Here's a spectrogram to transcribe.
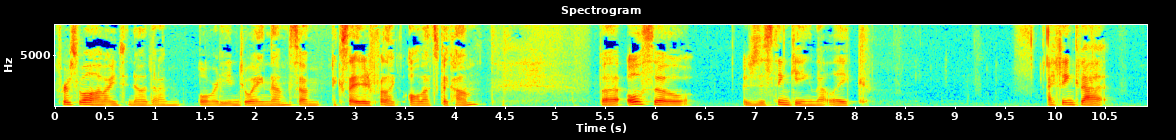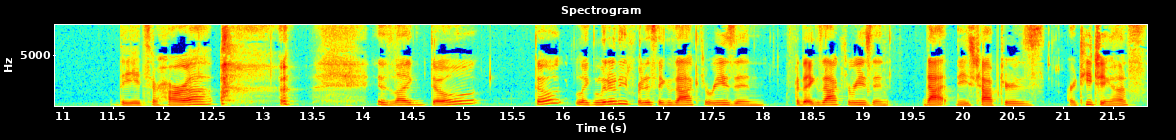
First of all, I want you to know that I'm already enjoying them, so I'm excited for like all that's to come. But also, I was just thinking that like I think that the Yetzer Hara is like don't don't like literally for this exact reason, for the exact reason that these chapters are teaching us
